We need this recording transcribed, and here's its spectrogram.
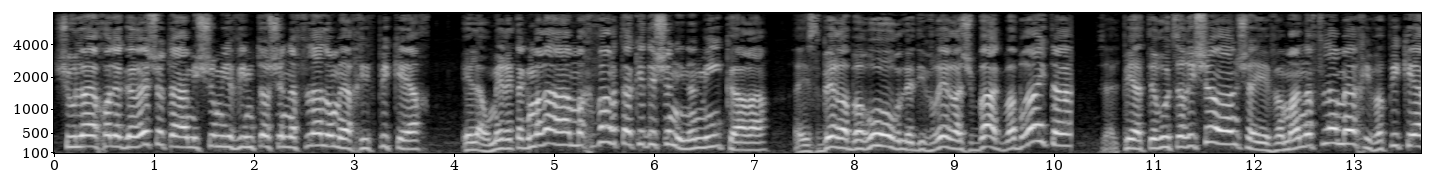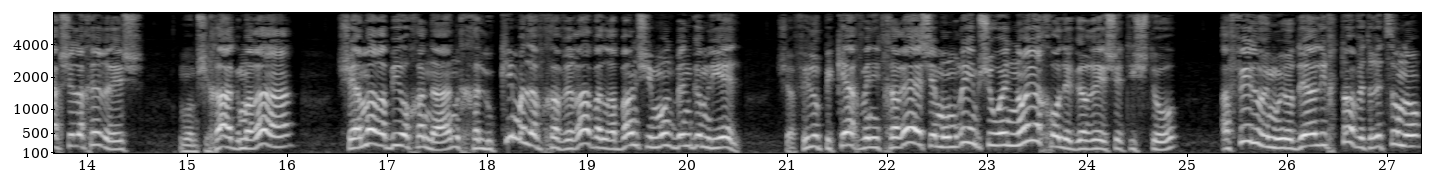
שהוא לא יכול לגרש אותה משום יבימתו שנפלה לו מאחיו פיקח. אלא אומרת הגמרא, מחברתא כדשנינן מעיקרא. ההסבר הברור לדברי רשב"ג בברייתא זה על פי התירוץ הראשון שהיבמה נפלה מאחיו הפיקח של החירש. וממשיכה הגמרא שאמר רבי יוחנן חלוקים עליו חבריו על רבן שמעון בן גמליאל שאפילו פיקח ונתחרש הם אומרים שהוא אינו יכול לגרש את אשתו אפילו אם הוא יודע לכתוב את רצונו.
